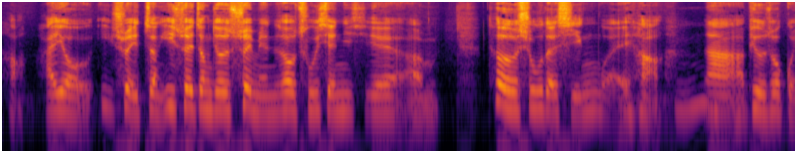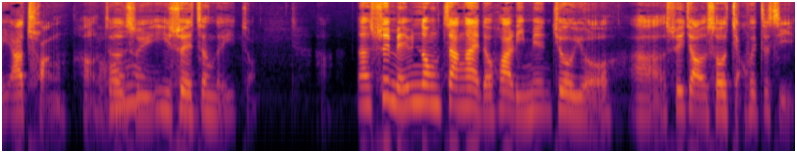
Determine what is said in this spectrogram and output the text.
哈，还有易睡症。易睡症就是睡眠之后出现一些嗯特殊的行为，哈，嗯、那譬如说鬼压床，哈，这个属于易睡症的一种。好那睡眠运动障碍的话，里面就有啊、呃，睡觉的时候脚会自己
